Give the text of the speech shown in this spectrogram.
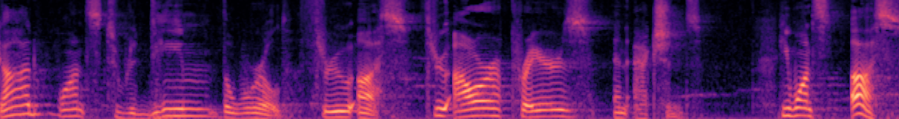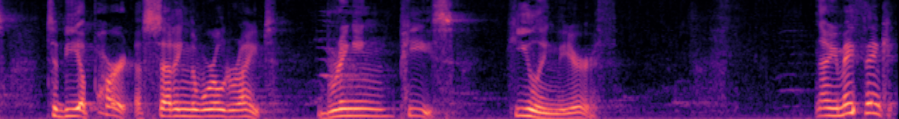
God wants to redeem the world through us, through our prayers and actions. He wants us to be a part of setting the world right, bringing peace, healing the earth. Now, you may think,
